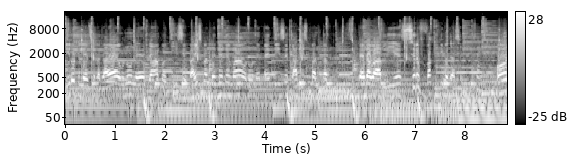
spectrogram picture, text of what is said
زیرو ٹلے سے لگایا ہے۔ انہوں نے جہاں پر تیس سے بائیس من لیتے تھے، وہاں انہوں نے پینتیس سے چالیس من تک پیداوار لیے صرف وقت کی وجہ سے اور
